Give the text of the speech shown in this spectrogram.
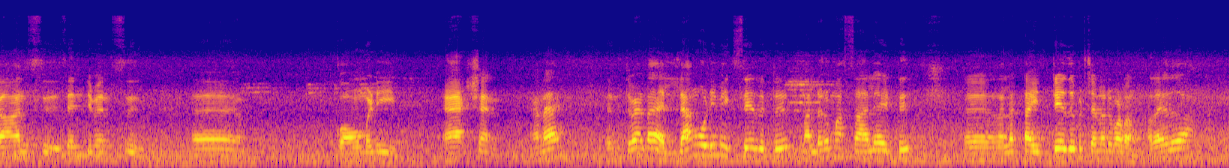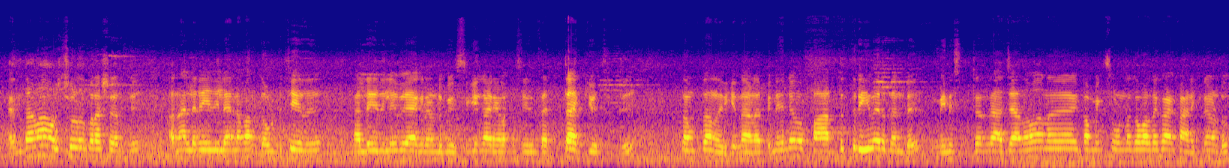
ഡാൻസ് സെന്റിമെന്റ്സ് കോമഡി ആക്ഷൻ അങ്ങനെ എന്ത് വേണ്ട എല്ലാം കൂടി മിക്സ് ചെയ്തിട്ട് നല്ലൊരു മസാലയായിട്ട് നല്ല ടൈറ്റ് ചെയ്ത് പിടിച്ചാണ് ഒരു പടം. അതായത് എന്താണ് ആവശ്യമുള്ളത് പ്രഷർക്ക്? അത് നല്ല രീതിയിൽ തന്നെ വർക്കൗട്ട് ചെയ്ത് നല്ല രീതിയിൽ ബാക്ക്ഗ്രൗണ്ട് മ്യൂസിക്കും കാര്യങ്ങളൊക്കെ ചെയ്ത് സെറ്റാക്കി വെച്ചിട്ട് നമുക്ക് തന്നിരിക്കുന്നതാണ്. പിന്നെ ഇതിന്റെ പാർട്ട് ത്രീ വരുന്നുണ്ട്. മിനിസ്റ്റർ രാജ എന്ന് പറഞ്ഞ കമ്മിങ് സൂൺ എന്നൊക്കെ പറഞ്ഞ് കാണിക്കുന്നുണ്ട്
